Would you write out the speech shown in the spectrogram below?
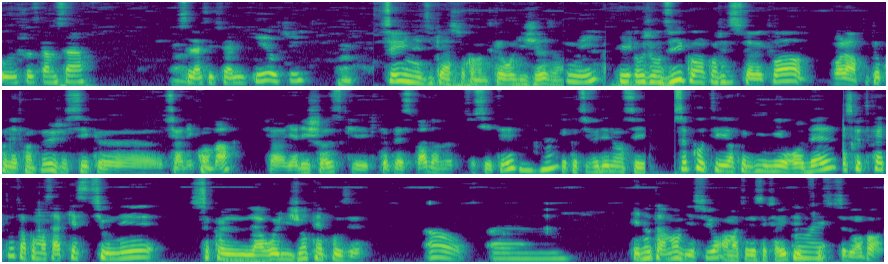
aux choses comme ça. C'est la sexualité aussi. C'est une éducation quand même très religieuse. Hein. Oui. Et aujourd'hui, quand, quand je discute avec toi, voilà, pour te connaître un peu, je sais que tu as des combats, il y a des choses qui, qui te plaisent pas dans notre société Mhm. et que tu veux dénoncer. Ce côté entre guillemets rebelle, est-ce que très tôt tu as commencé à questionner ce que la religion t'imposait? Oh. Euh, Et notamment, bien sûr, en matière de sexualité, Ouais. parce que c'est de on parle.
